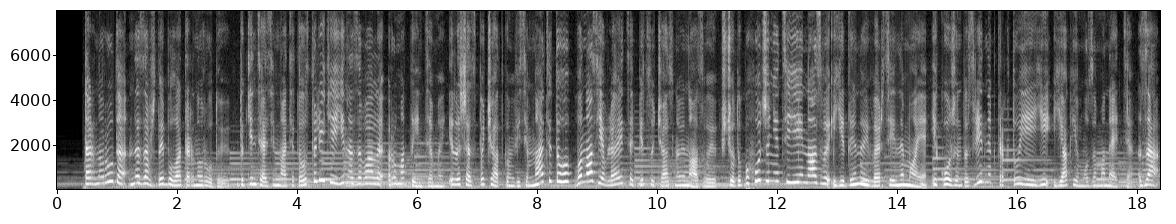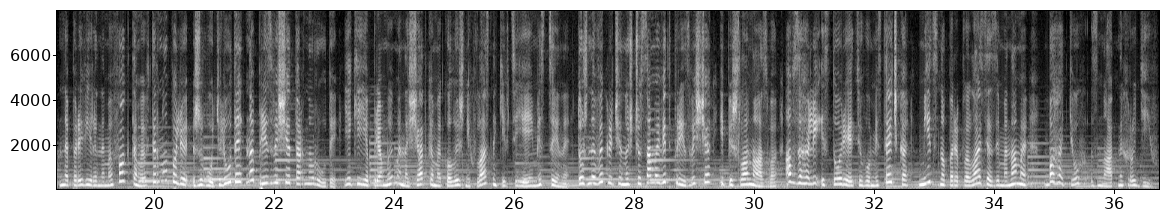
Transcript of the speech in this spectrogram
Тарноруда не завжди була Тернорудою. До кінця 17 століття її називали роматинцями, і лише з початком 18-го вона з'являється під сучасною назвою. Щодо походження цієї назви єдиної версії немає, і кожен дослідник трактує її як йому заманеться. За неперевіреними фактами в Тернополі живуть люди на прізвище Тарноруди, які є прямими нащадками колишніх власників цієї місцини. Тож не виключено, що саме від прізвища і пішла назва. А взагалі історія цього містечка міцно переплелася з іменами багатьох знатних родів.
